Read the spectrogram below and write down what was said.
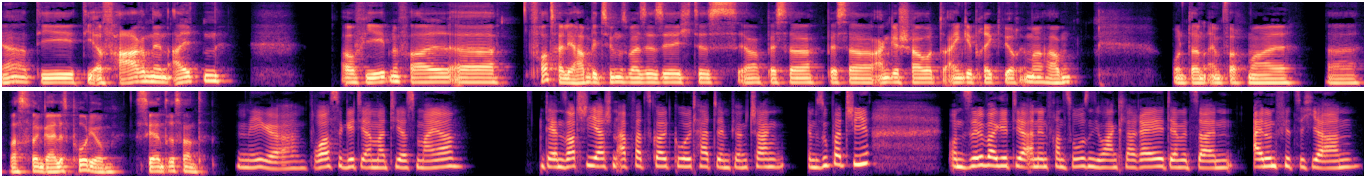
ja, die, die erfahrenen Alten auf jeden Fall äh, Vorteile haben, beziehungsweise sich das ja besser, besser angeschaut, eingeprägt, wie auch immer haben. Und dann einfach mal, äh, was für ein geiles Podium. Sehr interessant. Mega. Bronze geht ja an Matthias Meyer, der in Sochi ja schon Abfahrtsgold geholt hatte, in Pyeongchang im Super-G. Und Silber geht ja an den Franzosen Johann Claret, der mit seinen 41 Jahren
